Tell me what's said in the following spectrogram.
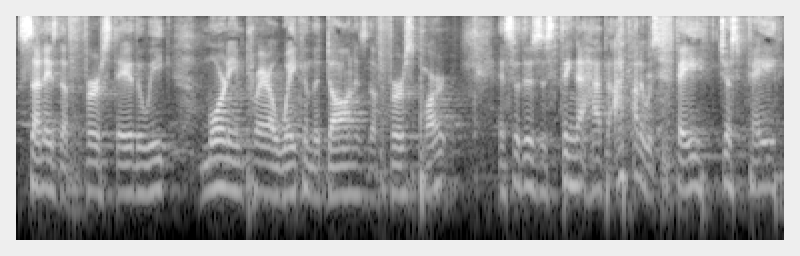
Sunday's the first day of the week. Morning prayer, awaken the dawn is the first part. And so there's this thing that happened. I thought it was faith, just faith.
